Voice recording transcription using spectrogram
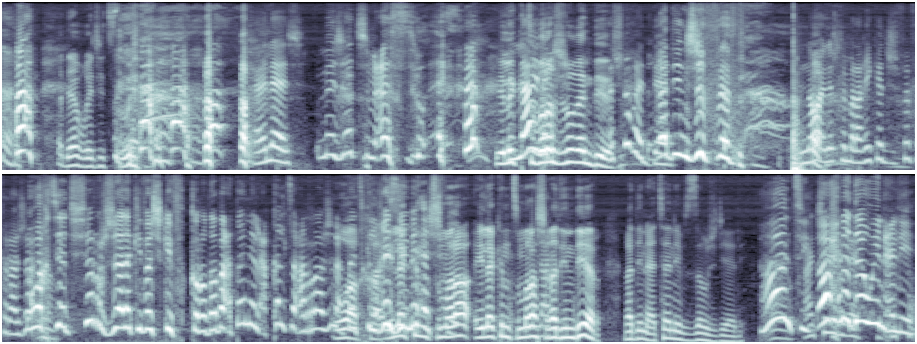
هذه بغيتي تسوي. علاش؟ ما جاتش مع السؤال. إلا لا، كنت. برا شنو غندير؟ شنو غدير؟ غادي نجفف. non علاش المرأة غير كتجفف رجاء؟ واختي هادشي الرجالة كيفاش كيفكروا؟ دابا عطيني العقل تاع الراجل عطيتك إلا الغيزيمي كنت مرا إلا كنت مرا اش. غادي ندير؟ غادي نعتني بالزوج ديالي. ها انت آه اللي حنا بغيت. داويين عليه.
